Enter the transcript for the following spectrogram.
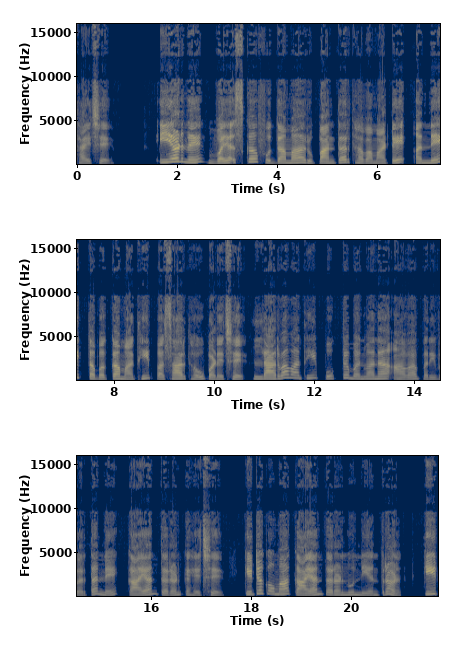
થાય છે. ઈયળને વયસ્ક ફુદ્દામાં રૂપાંતર થવા માટે અનેક તબક્કામાંથી પસાર થવું પડે છે. લાર્વામાંથી પુખ્ત બનવાના આવા પરિવર્તનને કાયાંતરણ કહે છે. કીટકોમાં કાયાંતરણનું નિયંત્રણ કીટ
